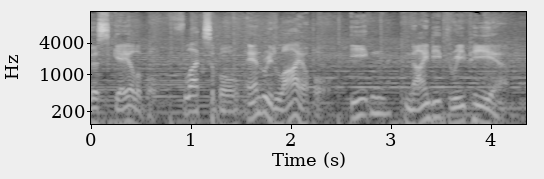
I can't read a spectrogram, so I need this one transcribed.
The scalable, flexible, and reliable Eaton 93PM.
